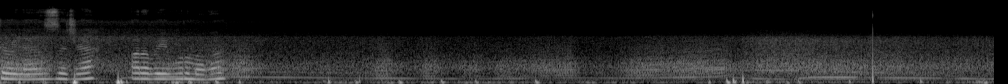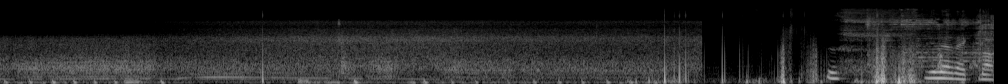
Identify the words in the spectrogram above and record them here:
Şöyle hızlıca arabayı vurmadan. Üf, yine reklam.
